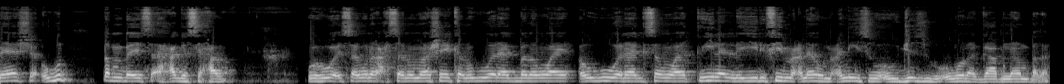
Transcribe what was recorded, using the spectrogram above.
meesha ugu dambaysa ah xagga sixada wa huwa isaguna axsanu maa shaykan ugu wanaag badan waay ugu wanaagsan waay qiila la yiri fii macnaahu macnihiisa wa awjazuhu uguna gaabnaan badan.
